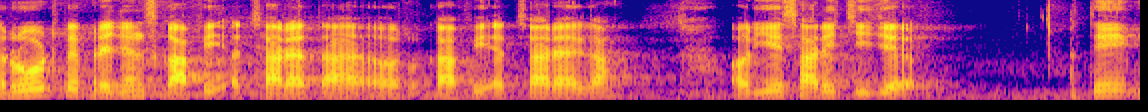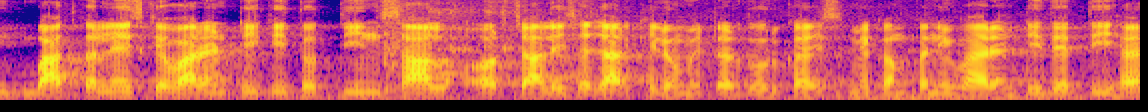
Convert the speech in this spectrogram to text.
रोड पे प्रेजेंस काफ़ी अच्छा रहता है और काफ़ी अच्छा रहेगा। और ये सारी चीज़ें थी बात कर लें इसके वारंटी की तो तीन साल और चालीस हज़ार किलोमीटर दूर का इसमें कंपनी वारंटी देती है।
